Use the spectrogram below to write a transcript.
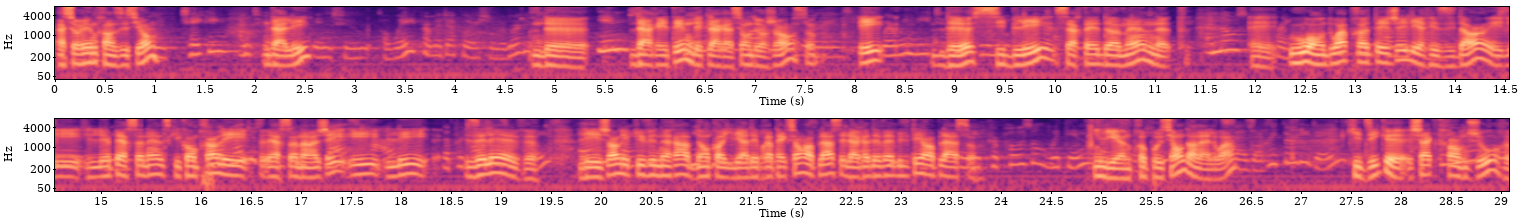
assurer une transition d'aller d'arrêter une déclaration d'urgence et de cibler certains domaines où on doit protéger les résidents et les, le personnel, ce qui comprend les personnes âgées et les élèves, les gens les plus vulnérables. Donc, il y a des protections en place et la redevabilité en place. Il y a une proposition dans la loi qui dit que chaque 30 jours,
